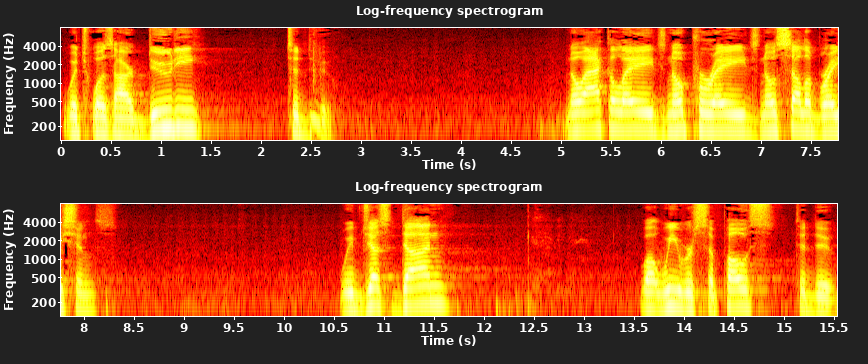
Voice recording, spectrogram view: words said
which was our duty to do. No accolades, no parades, no celebrations. We've just done what we were supposed to do.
